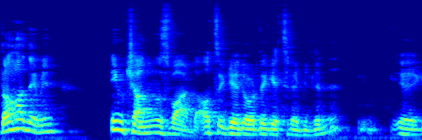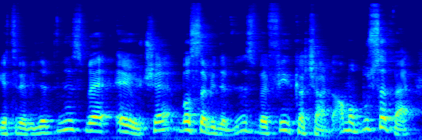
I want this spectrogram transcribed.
daha demin imkanınız vardı. Atı G4'e getirebilirdiniz, e, getirebilirdiniz ve E3'e basabilirdiniz ve fil kaçardı. Ama bu sefer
